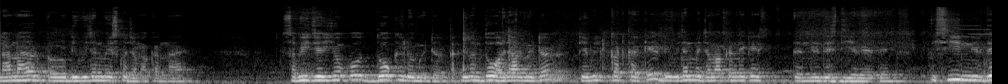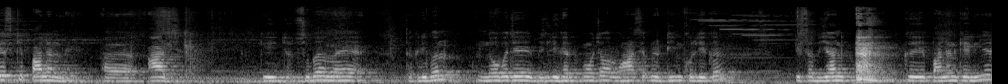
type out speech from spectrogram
लाना है और डिवीज़न में इसको जमा करना है। सभी जेईओ को दो किलोमीटर, तकरीबन दो हज़ार मीटर केबल कट करके डिवीज़न में जमा करने के निर्देश दिए गए थे। इसी निर्देश के पालन में आज की सुबह मैं तकरीबन नौ बजे बिजली घर पर पहुँचा और वहाँ से अपनी टीम को लेकर इस अभियान के पालन के लिए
